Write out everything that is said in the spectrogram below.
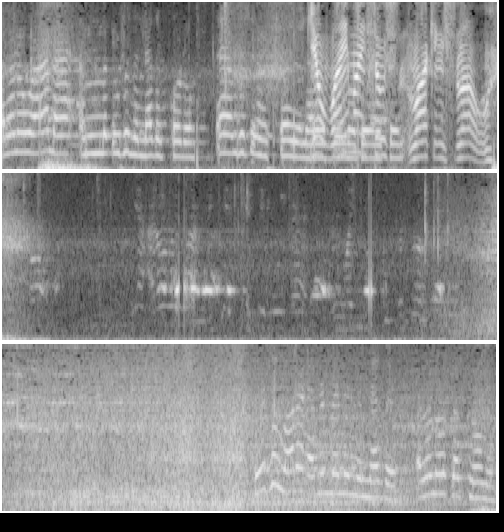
I don't know where I'm at. I'm looking for the Nether portal. And I'm just gonna show you now. Yo, why am I so walking slow? yeah, I don't know why it can, it can move fast and like super slow. There's a lot of Endermen in the Nether. I don't know if that's normal.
